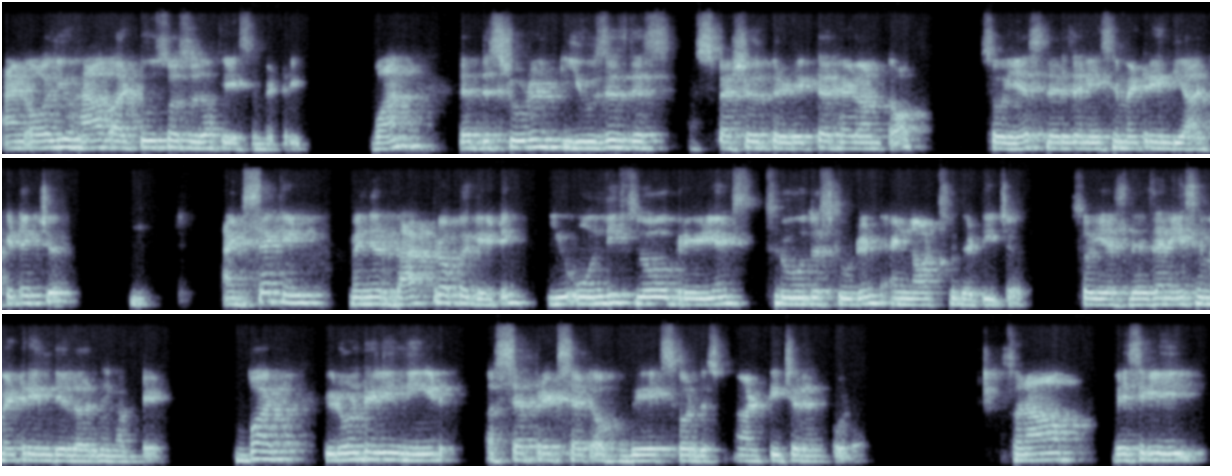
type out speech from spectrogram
and all you have are two sources of asymmetry. One, that the student uses this special predictor head on top. So yes, there is an asymmetry in the architecture. And second, when you're back propagating, you only flow gradients through the student and not through the teacher. So yes, there's an asymmetry in the learning update but you don't really need a separate set of weights for this uh, teacher encoder. So now basically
